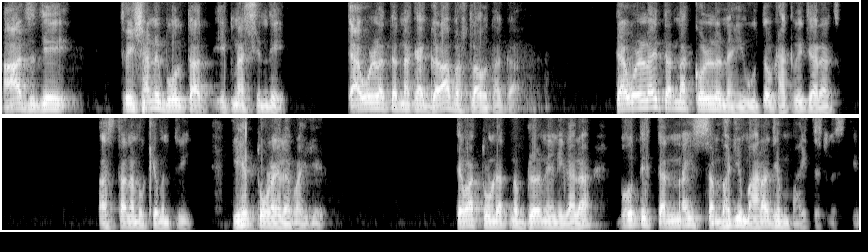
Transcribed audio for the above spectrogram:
आज जे त्वेषाने बोलतात एकनाथ शिंदे. त्यावेळेला त्यांना काय गळा बसला होता का? त्यावेळेलाही त्यांना कळलं नाही उद्धव ठाकरेच्या राज असताना मुख्यमंत्री. की हे तोडायला पाहिजे. तेव्हा तोंडातनं ब्र नाही निघाला. बहुतेक त्यांनाही संभाजी महाराज हे माहीतच नसतील.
